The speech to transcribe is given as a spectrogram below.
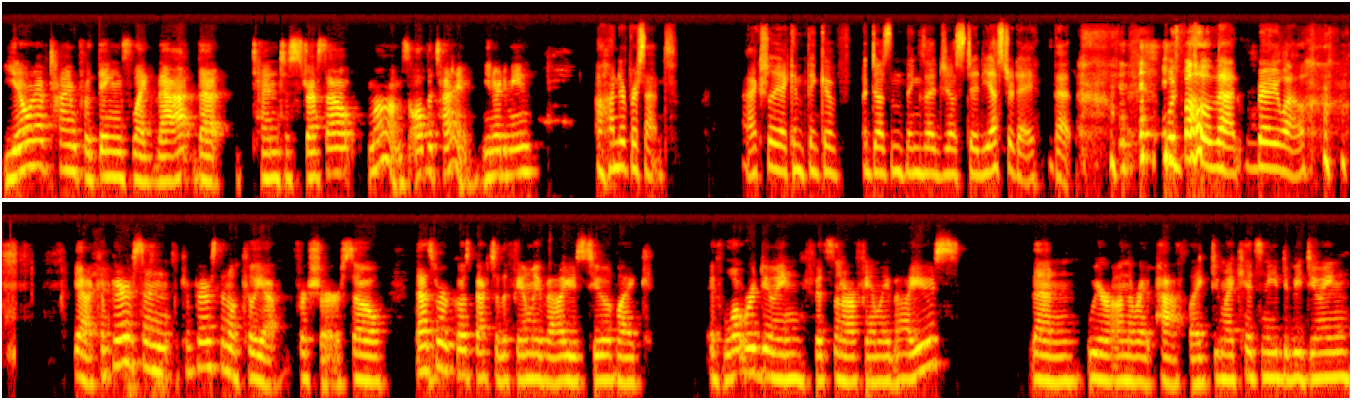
you don't have time for things like that that tend to stress out moms all the time. You know what I mean? A hundred percent. Actually, I can think of a dozen things I just did yesterday that would follow that very well. yeah, comparison comparison will kill you for sure. So that's where it goes back to the family values too of like if what we're doing fits in our family values, then we are on the right path. Like, do my kids need to be doing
